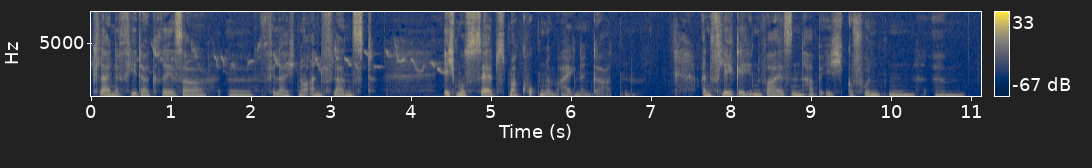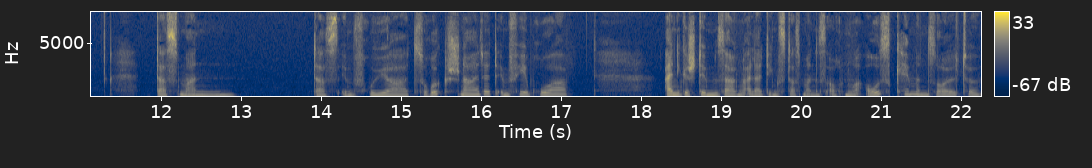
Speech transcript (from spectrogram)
kleine Federgräser äh, vielleicht nur anpflanzt. Ich muss selbst mal gucken im eigenen Garten. An Pflegehinweisen habe ich gefunden, ähm, dass man das im Frühjahr zurückschneidet, im Februar Einige Stimmen sagen allerdings, dass man es auch nur auskämmen sollte.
